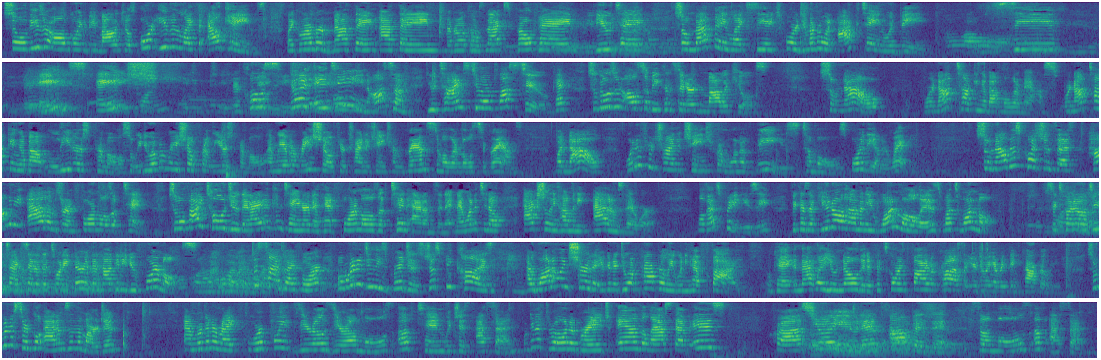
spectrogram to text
so these are all going to be molecules, or even like the alkanes. Like remember methane, ethane, remember what comes next? Propane, butane. So methane like CH4, do you remember what octane would be? C8, H. You're close. Good, 18. Awesome. You times 2 and plus 2. Okay? So those would also be considered molecules. So now we're not talking about molar mass. We're not talking about liters per mole. So we do have a ratio for liters per mole, and we have a ratio if you're trying to change from grams to molar, moles to grams. But now, what if you're trying to change from one of these to moles, or the other way? So now this question says, how many atoms are in 4 moles of tin? So if I told you that I had a container that had 4 moles of tin atoms in it, and I wanted to know actually how many atoms there were, well, that's pretty easy, because if you know how many 1 mole is, what's 1 mole? 6.02 times 10 to the 23rd, then how can you do 4 moles? Just times by 4. But we're going to do these bridges just because I want to ensure that you're going to do it properly when you have 5. Okay? And that way you know that if it's going 5 across that you're doing everything properly. So we're going to circle atoms in the margin. And we're going to write 4.00 moles of tin, which is SN. We're going to throw in a bridge. And the last step is cross your units opposite. So moles of SN.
